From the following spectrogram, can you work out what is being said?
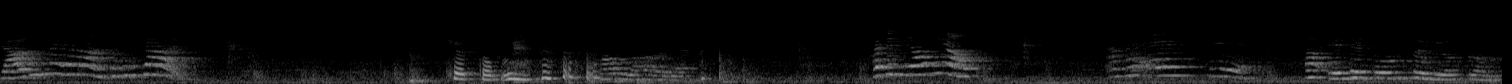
Geldin mi hemen çabuk gel. Çöp topluyor. Vallahi öyle. Hadi miyav miyav. Ha evet doğru söylüyorsun.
